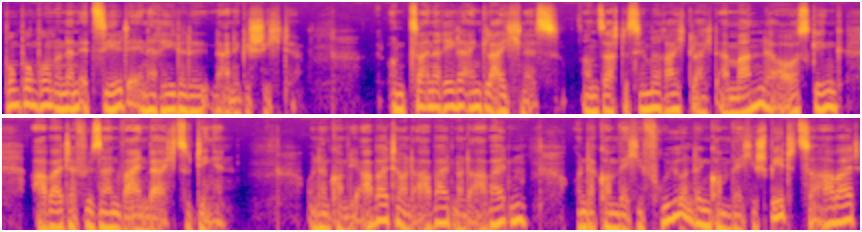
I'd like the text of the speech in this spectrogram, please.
Punkt, Punkt, Punkt. Und dann erzählt er in der Regel eine Geschichte. Und zwar in der Regel ein Gleichnis und sagt, das Himmelreich gleicht einem Mann, der ausging, Arbeiter für seinen Weinberg zu dingen. Und dann kommen die Arbeiter und arbeiten und arbeiten. Und da kommen welche früh und dann kommen welche spät zur Arbeit.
